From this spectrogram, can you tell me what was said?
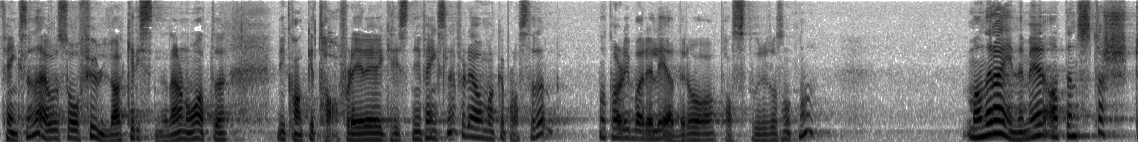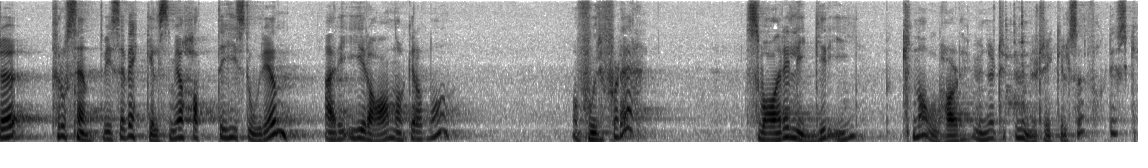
Fengslene er jo så fulle av kristne der nå at eh, de kan ikke ta flere kristne i fengselet, for det har man ikke plass til dem. Nå tar de bare ledere og pastorer og sånt nå. Man regner med at den største prosentvise vekkelsen vi har hatt i historien, er i Iran akkurat nå. Og hvorfor det? Svaret ligger i knallhard undertrykkelse, faktisk.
